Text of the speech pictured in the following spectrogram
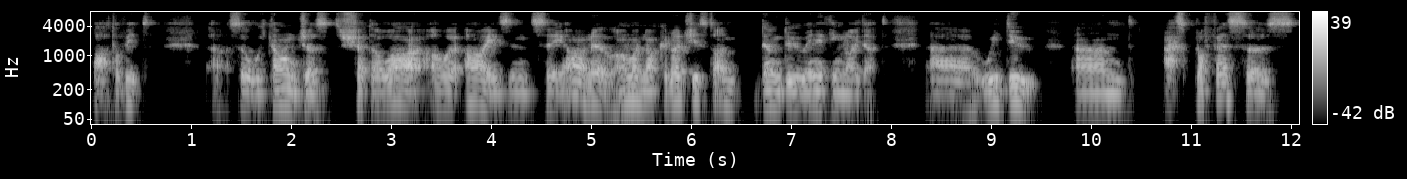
part of it. Uh, so we can't just shut our our eyes and say, "Oh no, I'm an archaeologist. I don't do anything like that." Uh, we do, and as professors,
